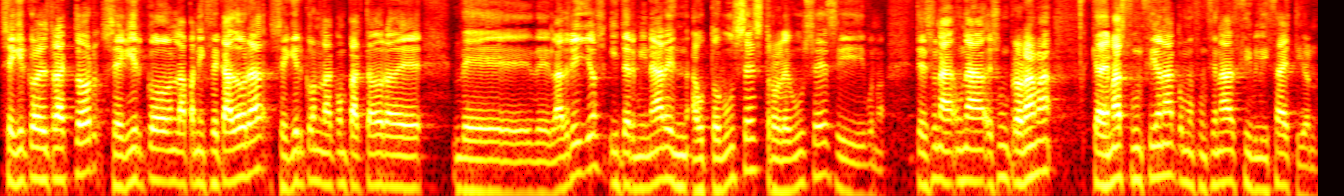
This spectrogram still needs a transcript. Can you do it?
seguir con el tractor, seguir con la panificadora, seguir con la compactadora de, ladrillos y terminar en autobuses, trolebuses y bueno, es, es un programa que además funciona como funciona Civilization.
